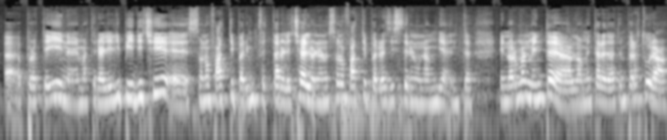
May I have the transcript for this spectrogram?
eh, proteine e materiali lipidici e sono fatti per infettare le cellule, non sono fatti per resistere in un ambiente. E normalmente all'aumentare della temperatura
